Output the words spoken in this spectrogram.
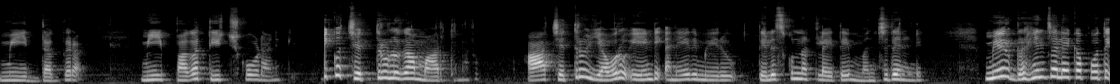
మీ దగ్గర మీ పగ తీర్చుకోవడానికి మీకు శత్రువులుగా మారుతున్నారు. ఆ శత్రువు ఎవరు ఏంటి అనేది మీరు తెలుసుకున్నట్లయితే మంచిదేనండి. మీరు గ్రహించలేకపోతే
